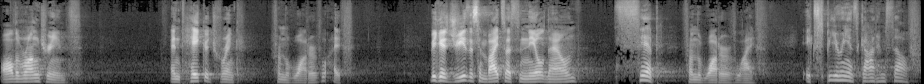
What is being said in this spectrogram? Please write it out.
all the wrong dreams and take a drink from the water of life? Because Jesus invites us to kneel down, sip from the water of life, experience God Himself,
